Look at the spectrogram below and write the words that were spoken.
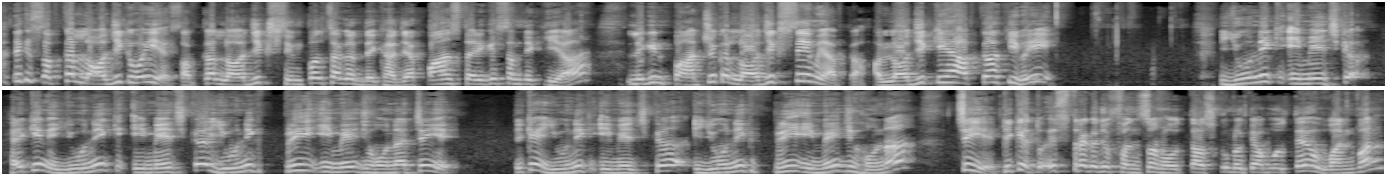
देखिए, सबका लॉजिक वही है। सबका लॉजिक सिंपल सा अगर देखा जाए, पाँच तरीके से हमने किया, लेकिन पाँचों का लॉजिक सेम है आपका। अब लॉजिक क्या है आपका कि भाई यूनिक इमेज का, है कि नहीं? यूनिक इमेज का यूनिक प्री इमेज होना चाहिए। ठीक है? यूनिक इमेज का यूनिक प्री इमेज होना चाहिए, ठीक है? तो इस तरह का जो फ़ंक्शन होता है, उसको हम लोग क्या बोलते हैं? वन वन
